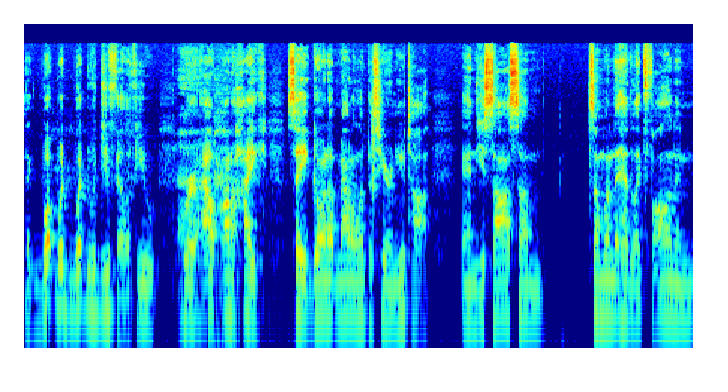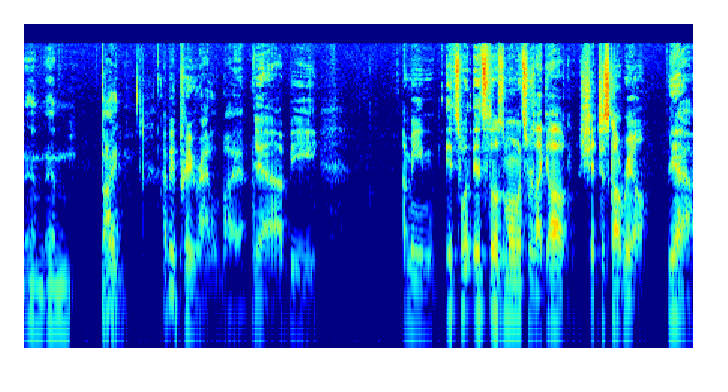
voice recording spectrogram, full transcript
Like what would what would you feel if you were out on a hike, say going up Mount Olympus here in Utah, and you saw some someone that had like fallen and and, and died? I'd be pretty rattled by it. Yeah, I'd be. I mean, it's one- it's those moments where like, oh shit, just got real. Yeah.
